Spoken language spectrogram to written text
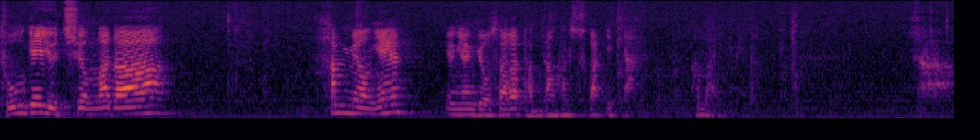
두 개 유치원마다 한 명의 영양교사가 담당할 수가 있다. 그 말입니다. 자,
